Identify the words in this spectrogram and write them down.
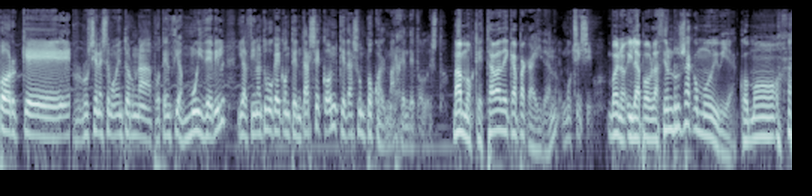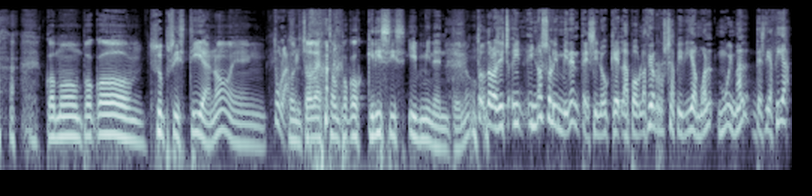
porque Rusia en ese momento era una potencia muy débil y al final tuvo que contentarse con quedarse un poco al margen de todo esto. Vamos, que estaba de capa caída, ¿no? Muchísimo. Bueno, ¿y la población rusa cómo vivía? ¿Cómo, cómo un poco subsistía, ¿no? En, con dicho. toda esta un poco crisis inminente, ¿no? Todo lo has dicho. Y, y no solo inminente, sino que la población rusa vivía mal- muy mal desde hacía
